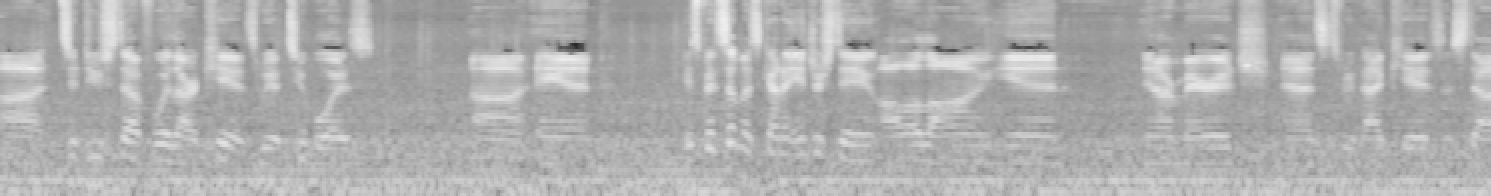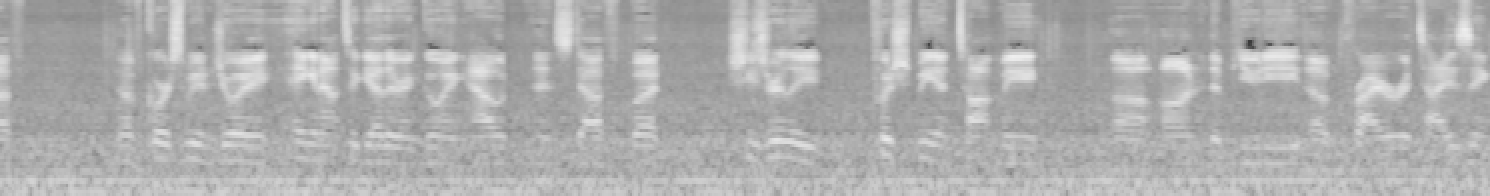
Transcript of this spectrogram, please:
uh, to do stuff with our kids. We have two boys, uh, and it's been something that's kind of interesting all along in in our marriage, and since we've had kids and stuff. Of course, we enjoy hanging out together and going out and stuff, but she's really pushed me and taught me uh, on the beauty of prioritizing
